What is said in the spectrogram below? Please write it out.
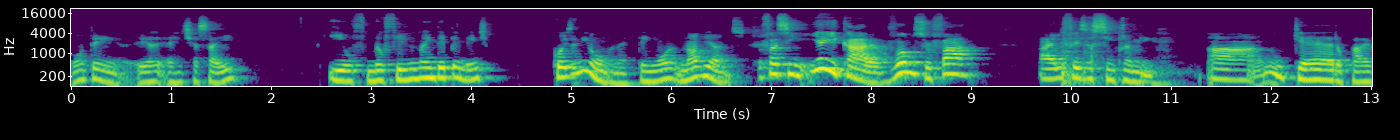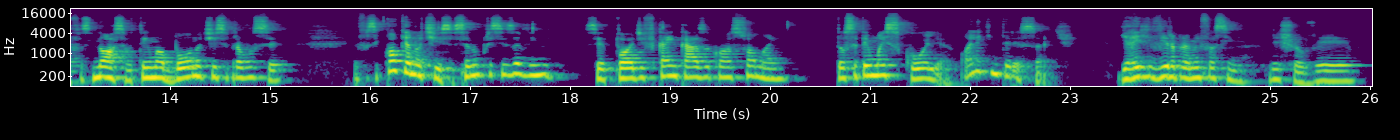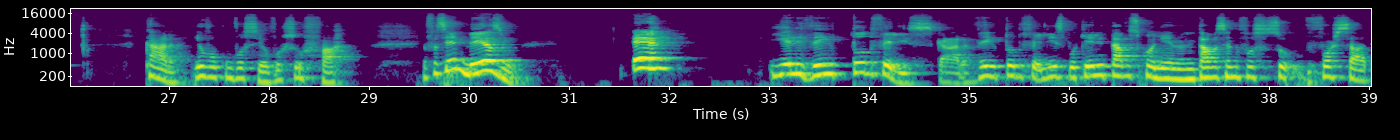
ontem a gente ia sair e o meu filho não é independente coisa nenhuma, né? Tem nove anos. Eu falei assim, e aí, cara, vamos surfar? Aí ele fez assim para mim. Ah, não quero, pai. Eu falei assim, nossa, eu tenho uma boa notícia para você. Eu falei assim, qual que é a notícia? Você não precisa vir. Você pode ficar em casa com a sua mãe. Então você tem uma escolha. Olha que interessante. E aí ele vira para mim e fala assim, deixa eu ver. Cara, eu vou com você, eu vou surfar. Eu falei assim, é mesmo? É, e ele veio todo feliz, cara. Veio todo feliz porque ele estava escolhendo, não estava sendo forçado.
